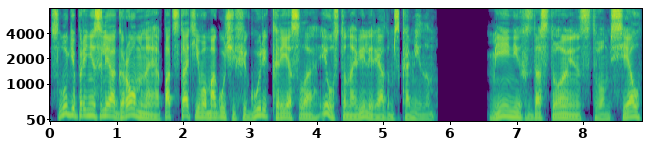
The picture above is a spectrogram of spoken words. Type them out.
Слуги принесли огромное, под стать его могучей фигуре, кресло и установили рядом с камином. Миних с достоинством сел,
